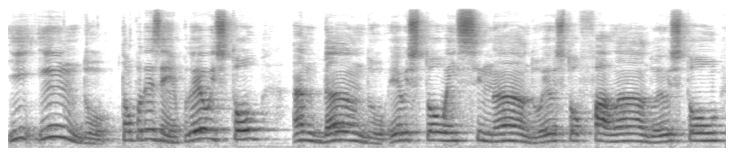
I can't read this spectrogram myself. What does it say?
e indo. Então, por exemplo, eu estou andando, eu estou ensinando, eu estou falando, eu estou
